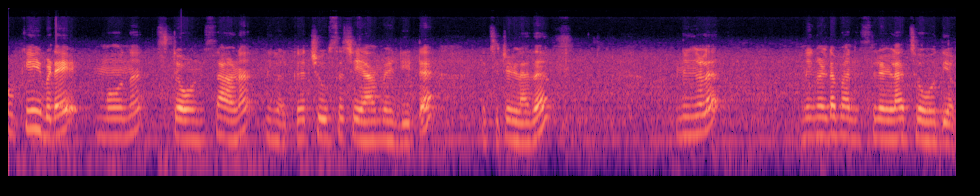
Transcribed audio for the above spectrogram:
ഓക്കെ ഇവിടെ മൂന്ന് സ്റ്റോൺസ് ആണ് നിങ്ങൾക്ക് ചൂസ് ചെയ്യാൻ വേണ്ടിയിട്ട് വെച്ചിട്ടുള്ളത്. നിങ്ങൾ നിങ്ങളുടെ മനസ്സിലുള്ള ചോദ്യം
